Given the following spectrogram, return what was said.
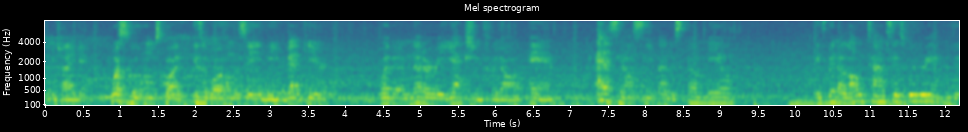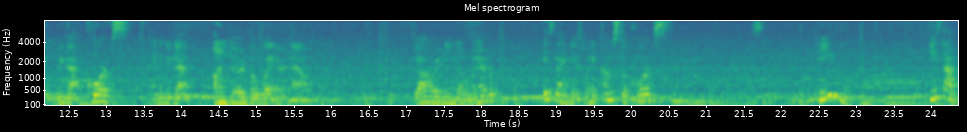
Let me try again. What's good, Homer Squad? It's your boy Homer Ziggy. We back here with another reaction for y'all. And as y'all see by this thumbnail, it's been a long time since we reacted. And We got Corpse and we got Under the Weather. Now, y'all already know. Whenever it's like this, when it comes to Corpse, he he's not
